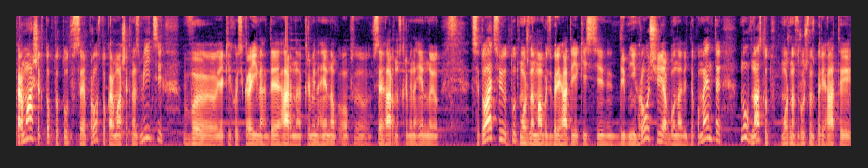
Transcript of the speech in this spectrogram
кармашик, тобто тут все просто кармашик на змійці. В якихось країнах, де гарна криміногенна, все гарно з криміногенною ситуацією, тут можна, мабуть, зберігати якісь е, дрібні гроші або навіть документи. Ну, в нас тут можна зручно зберігати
